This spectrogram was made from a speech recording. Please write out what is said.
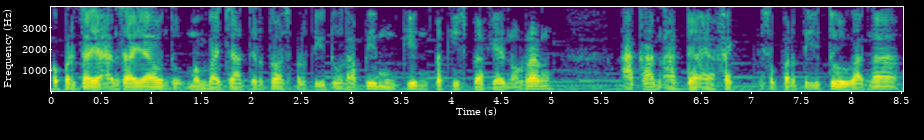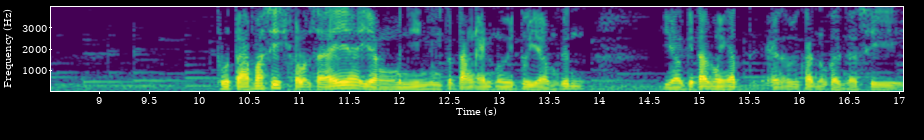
kepercayaan saya untuk membaca Tirto seperti itu. Tapi mungkin bagi sebagian orang akan ada efek seperti itu karena terutama sih kalau saya yang menyinggung tentang NU itu ya mungkin ya kita mengingat NU kan organisasi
